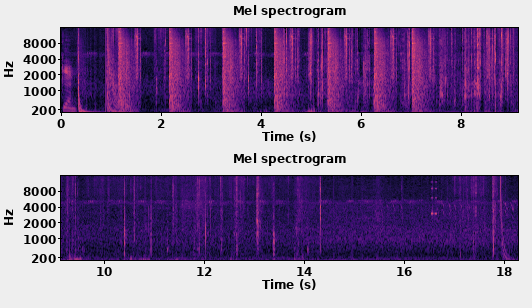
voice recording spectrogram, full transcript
Genf you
